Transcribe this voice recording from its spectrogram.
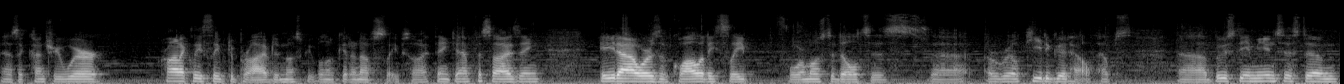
As a country, we're chronically sleep deprived and most people don't get enough sleep. So I think emphasizing eight hours of quality sleep for most adults is uh, a real key to good health. Helps uh, boost the immune system,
